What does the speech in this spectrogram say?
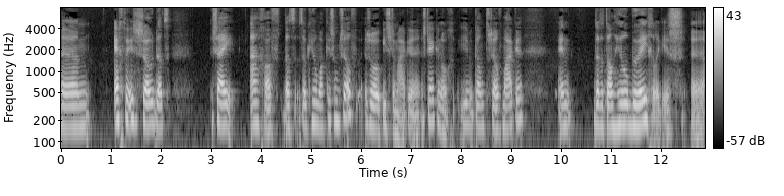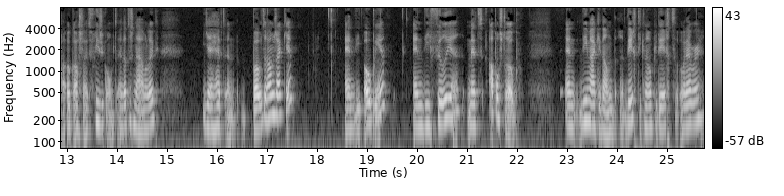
Um, echter is het zo dat zij aangaf dat het ook heel makkelijk is om zelf zoiets te maken. Sterker nog, je kan het zelf maken. En dat het dan heel bewegelijk is, uh, ook als het uit de vriezer komt. En dat is namelijk, je hebt een boterhamzakje en die open je en die vul je met appelstroop. En die maak je dan dicht, die knoop je dicht, whatever.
